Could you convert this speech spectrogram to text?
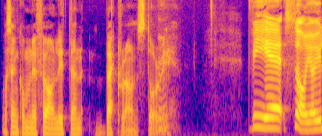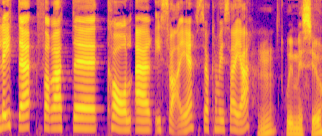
Och sen kommer ni få en liten background story. Vi eh, sörjer ju lite för att eh, Karl är i Sverige, så kan vi säga. Mm, we miss you.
